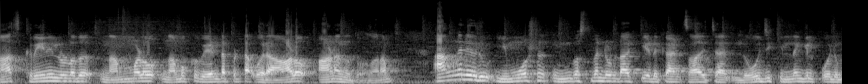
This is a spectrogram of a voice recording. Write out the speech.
ആ സ്ക്രീനിലുള്ളത് നമ്മളോ നമുക്ക് വേണ്ടപ്പെട്ട ഒരാളോ ആണെന്ന് തോന്നണം. അങ്ങനെ ഒരു ഇമോഷണൽ ഇൻവെസ്റ്റ്മെന്റ് ഉണ്ടാക്കിയെടുക്കാൻ സാധിച്ചാൽ ലോജിക് ഇല്ലെങ്കിൽ പോലും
